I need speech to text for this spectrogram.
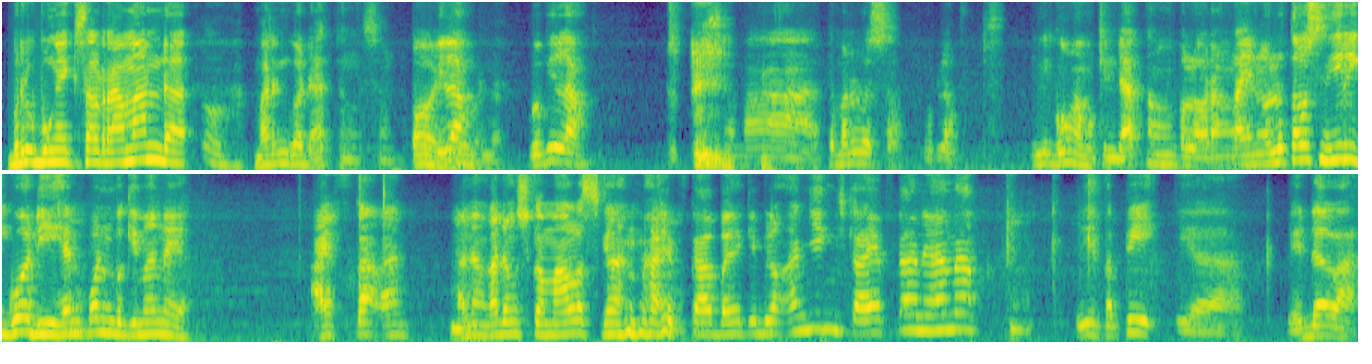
berhubung Excel Ramanda, Oh. kemarin gue datang ke sana. oh Gue iya bilang, gue bilang sama teman lu Sal, gue bilang ini gue nggak mungkin datang kalau orang lain lu tahu sendiri gue di handphone bagaimana ya AFK kan kadang-kadang suka males kan AFK banyak yang bilang anjing suka AFK nih anak iya tapi ya beda lah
